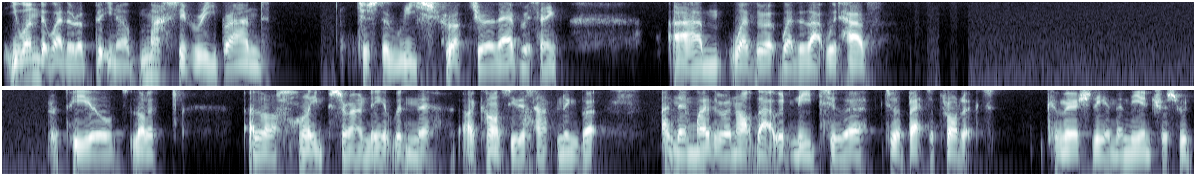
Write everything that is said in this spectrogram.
you wonder whether a you know massive rebrand, just a restructure of everything, um, whether whether that would have appeal, a lot of a lot of hype surrounding it, wouldn't there? I can't see this happening, but and then whether or not that would lead to a to a better product commercially, and then the interest would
